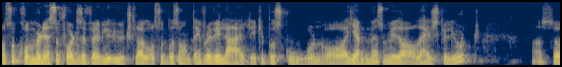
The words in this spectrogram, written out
Og så kommer det, så får det selvfølgelig utslag også på sånne ting. For vi lærer ikke på skolen og hjemme, som vi da aller helst skulle gjort. Altså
